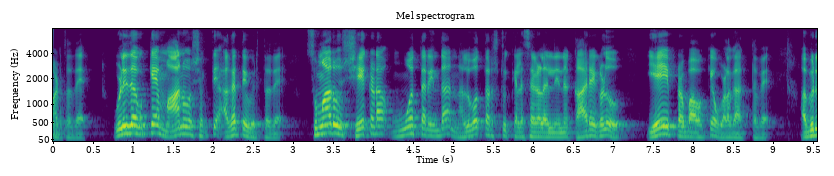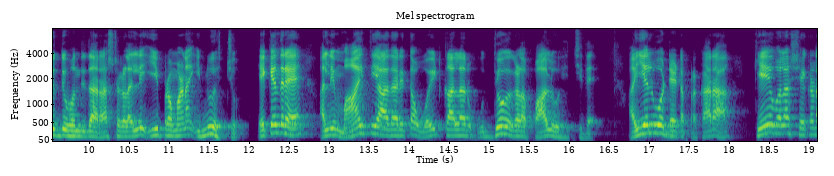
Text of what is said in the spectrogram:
ಮಾಡ್ತದೆ. ಉಳಿದವಕ್ಕೆ ಮಾನವ ಶಕ್ತಿ ಅಗತ್ಯವಿರ್ತದೆ. ಸುಮಾರು ಶೇಕಡ ಮೂವತ್ತರಿಂದ ನಲವತ್ತರಷ್ಟು ಕೆಲಸಗಳಲ್ಲಿನ ಕಾರ್ಯಗಳು ಎ ಪ್ರಭಾವಕ್ಕೆ ಒಳಗಾಗ್ತವೆ. ಅಭಿವೃದ್ಧಿ ಹೊಂದಿದ ರಾಷ್ಟ್ರಗಳಲ್ಲಿ ಈ ಪ್ರಮಾಣ ಇನ್ನೂ ಹೆಚ್ಚು. ಏಕೆಂದರೆ ಅಲ್ಲಿ ಮಾಹಿತಿ ಆಧಾರಿತ ವೈಟ್ ಕಾಲರ್ ಉದ್ಯೋಗಗಳ ಪಾಲು ಹೆಚ್ಚಿದೆ. ಐ ಎಲ್ ಒ ಡೇಟಾ ಪ್ರಕಾರ ಕೇವಲ ಶೇಕಡ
